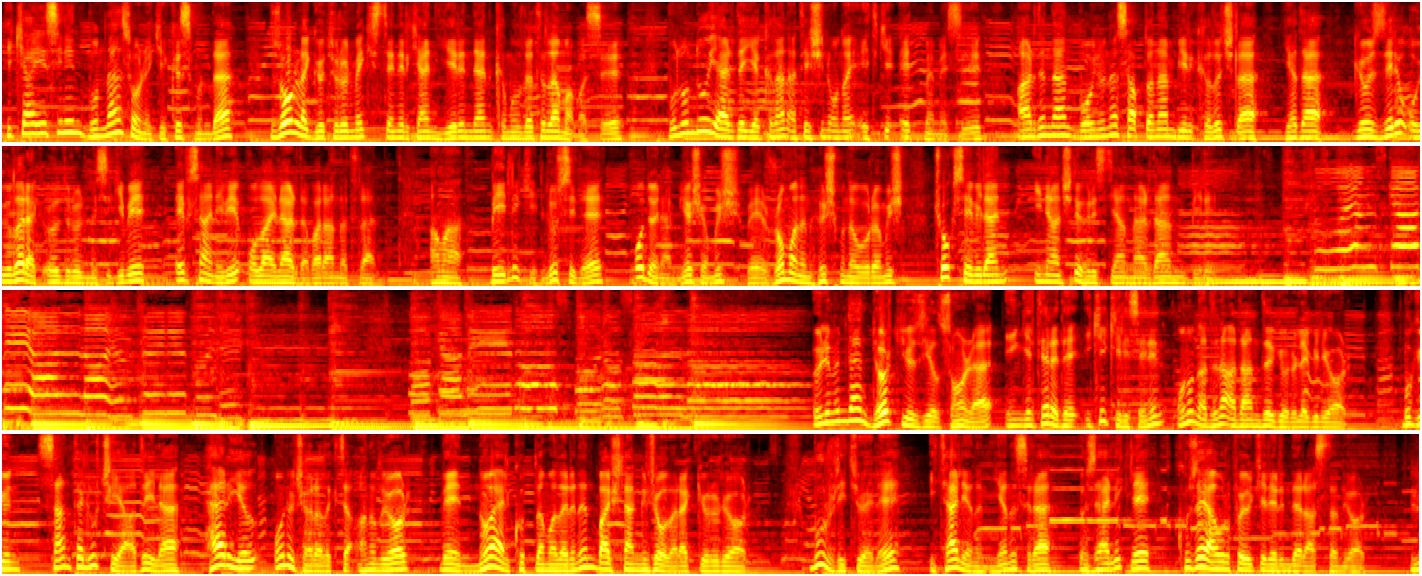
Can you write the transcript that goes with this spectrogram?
Hikayesinin bundan sonraki kısmında zorla götürülmek istenirken yerinden kımıldatılamaması, bulunduğu yerde yakılan ateşin ona etki etmemesi, ardından boynuna saplanan bir kılıçla ya da gözleri oyularak öldürülmesi gibi efsanevi olaylar da var anlatılan. Ama belli ki Lucy de o dönem yaşamış ve Roma'nın hışmına uğramış çok sevilen inançlı Hristiyanlardan biri. Ölümünden 400 yıl sonra İngiltere'de iki kilisenin onun adına adandığı görülebiliyor. Bugün Santa Lucia adıyla her yıl 13 Aralık'ta anılıyor ve Noel kutlamalarının başlangıcı olarak görülüyor. Bu ritüele İtalya'nın yanı sıra özellikle Kuzey Avrupa ülkelerinde rastlanıyor.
